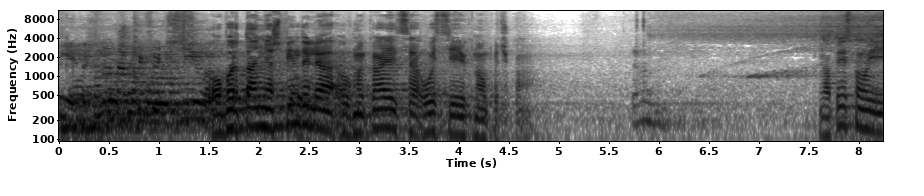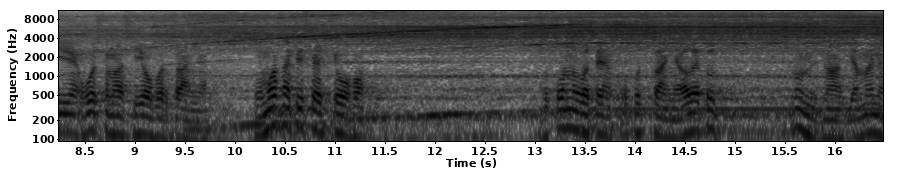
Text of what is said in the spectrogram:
Ні, так воно там чуть-чуть. обертання шпінделя вмикається ось цією кнопочкою. Натиснув її, ось у нас є обертання. І можна після цього виконувати опускання. Але тут, ну не знаю, для мене.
